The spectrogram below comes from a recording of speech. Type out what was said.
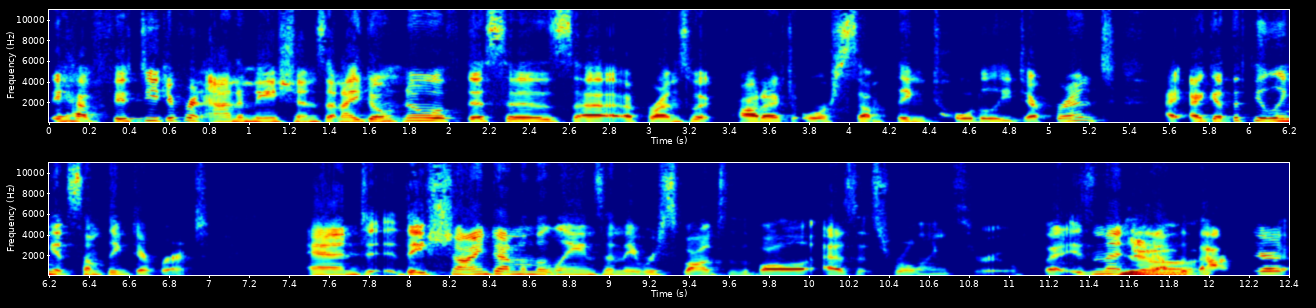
They have 50 different animations. And I don't know if this is a Brunswick product or something totally different. I, I get the feeling it's something different and they shine down on the lanes and they respond to the ball as it's rolling through. But isn't that yeah. neat on the back there?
